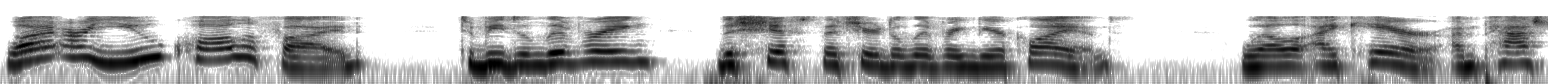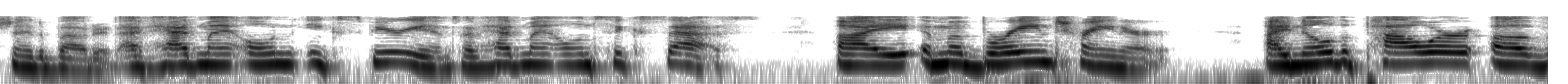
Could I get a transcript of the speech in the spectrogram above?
Why are you qualified to be delivering the shifts that you're delivering to your clients? Well, I care. I'm passionate about it. I've had my own experience. I've had my own success. I am a brain trainer. I know the power of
